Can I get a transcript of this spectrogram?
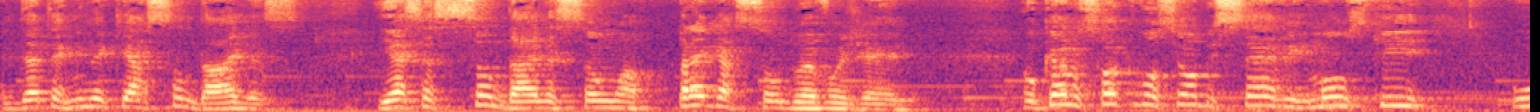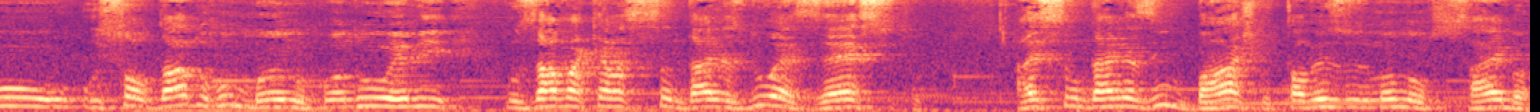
Ele determina que há sandálias. E essas sandálias são a pregação do Evangelho. Eu quero só que você observe, irmãos, que o, o soldado romano, quando ele usava aquelas sandálias do exército, as sandálias embaixo, talvez os irmãos não saibam,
